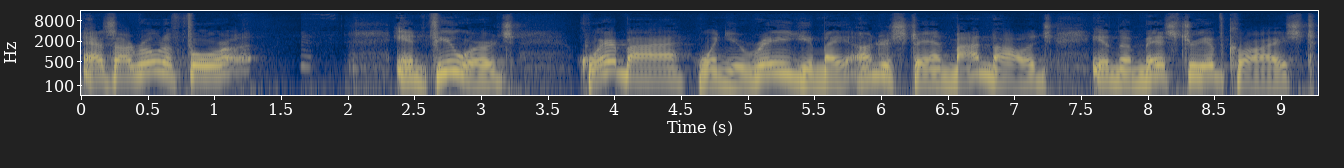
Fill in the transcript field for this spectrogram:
As I wrote afore, in few words, whereby when you read you may understand my knowledge in the mystery of Christ,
